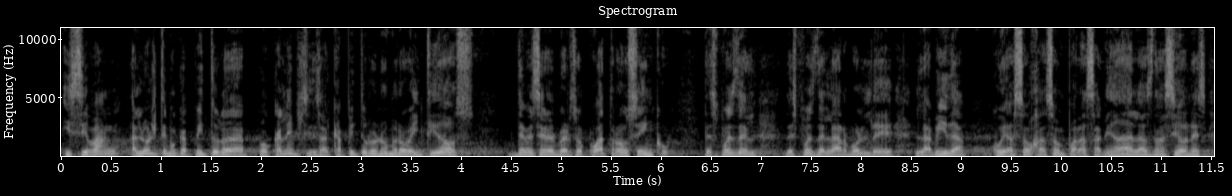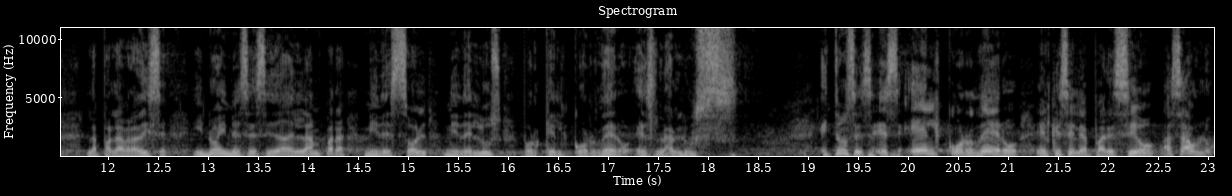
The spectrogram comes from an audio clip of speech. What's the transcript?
Y si van al último capítulo de Apocalipsis, al capítulo número 22, debe ser el verso 4 o 5, después del, después del árbol de la vida, cuyas hojas son para sanidad de las naciones, la palabra dice, y no hay necesidad de lámpara, ni de sol, ni de luz, porque el Cordero es la luz. Entonces es el Cordero el que se le apareció a Saulo.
